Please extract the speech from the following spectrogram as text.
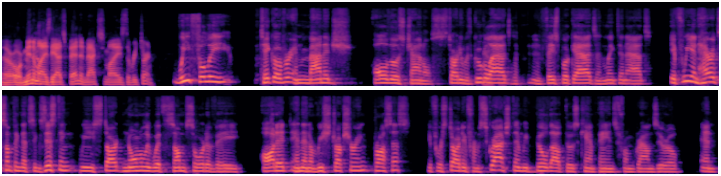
or minimize the ad spend and maximize the return? We fully take over and manage all of those channels, starting with Google ads and Facebook ads and LinkedIn ads. If we inherit something that's existing, we start normally with some sort of a audit and then a restructuring process. If we're starting from scratch, then we build out those campaigns from ground zero. And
